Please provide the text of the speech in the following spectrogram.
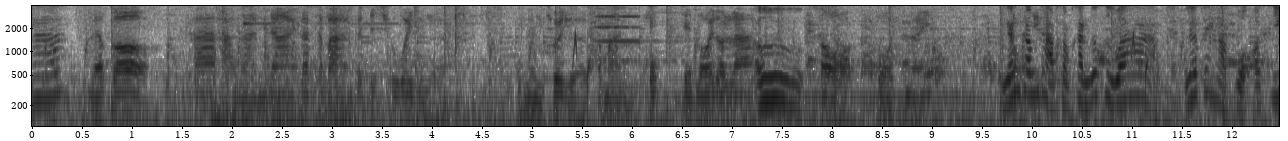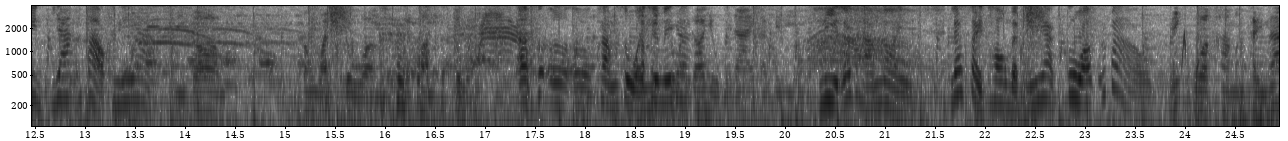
คะ แล้วก็ถ้าหางานไม่ได้รัฐบาลก็จะช่วยเหลือ เงินช่วยเหลือประมาณ 6 700 ดอลลาร์ เออ ต่อโฟร์สไนท์งั้นคำถามสำคัญก็คือว่า แล้วจะหาผัวออสซี่ยากหรือเปล่าคะเนี่ยอันนี้ก็ต้องวัดดวงและความสวยค่ะเออเออเออความสวยถ้าใช่ไหมสวยคะก็อยู่ไม่ได้ครับที่นี่ นี่แล้วถามหน่อย แล้วใส่ทองแบบนี้อะกลัวหรือเปล่า ไม่กลัวค่ะเมืองไทยน่า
